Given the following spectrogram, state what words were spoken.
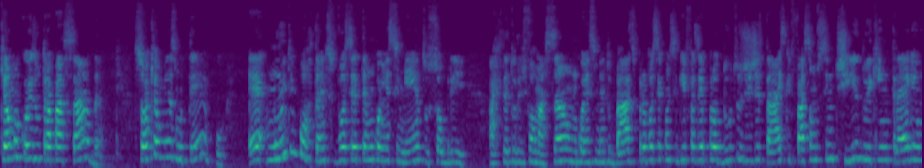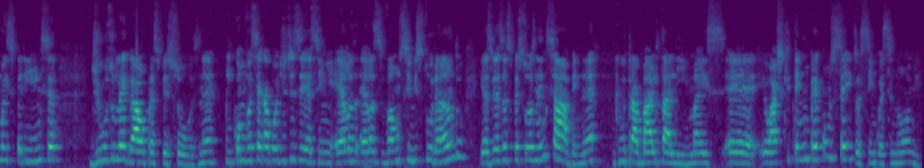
que é uma coisa ultrapassada. Só que ao mesmo tempo é muito importante você ter um conhecimento sobre arquitetura de informação, um conhecimento básico para você conseguir fazer produtos digitais que façam sentido e que entreguem uma experiência de uso legal para as pessoas, né? E como você acabou de dizer, assim, elas, elas vão se misturando e às vezes as pessoas nem sabem, né? Que o trabalho está ali, mas é, eu acho que tem um preconceito, assim, com esse nome.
